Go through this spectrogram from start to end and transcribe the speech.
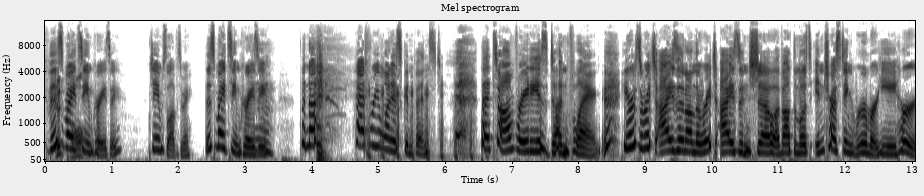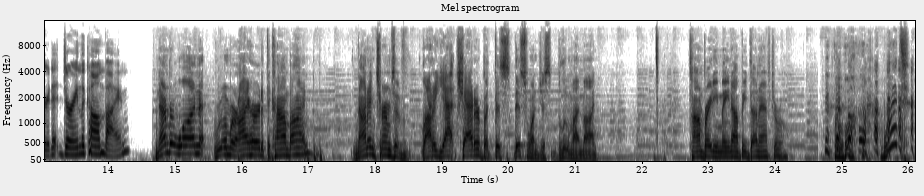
This Good might call. seem crazy. James loves me. This might seem crazy, but not Everyone is convinced that Tom Brady is done playing. Here's Rich Eisen on the Rich Eisen show about the most interesting rumor he heard during the combine. Number one rumor I heard at the combine, not in terms of a lot of yacht chatter, but this this one just blew my mind. Tom Brady may not be done after all. what?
